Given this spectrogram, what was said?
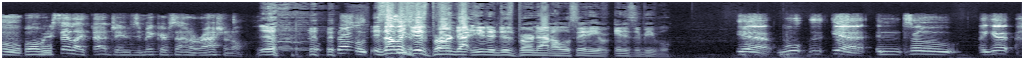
Oh, well, when you say it like that, James, you make her sound irrational. Yeah, no, it's not like you just burned out. You didn't just burn down a whole city of innocent people. Yeah, well, yeah, and so I get.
